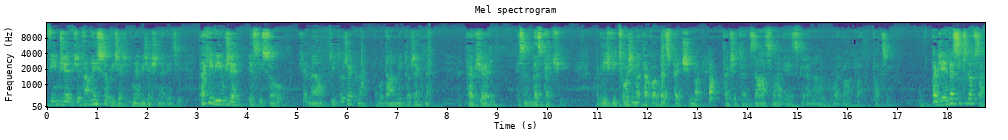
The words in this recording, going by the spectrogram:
vím, že, že tam nejsou vyřeš, nevyřešené věci. Taky vím, že jestli jsou, že Mel mi to řekne, nebo Dan mi to řekne. Takže jsem v bezpečí. A když vytvoříme takové bezpečí, takže to je vzácná věc, která nám oba patří. Takže investice do vztah.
